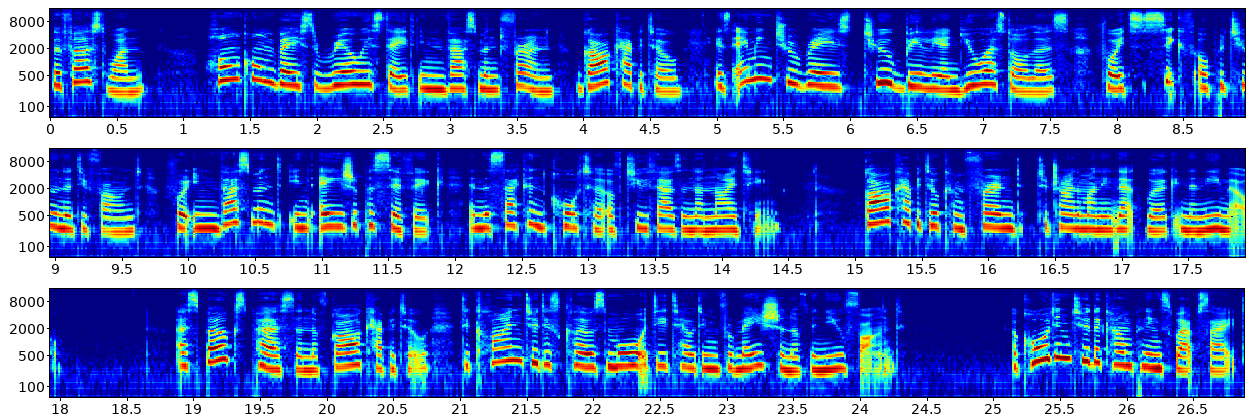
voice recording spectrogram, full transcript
The first one Hong Kong based real estate investment firm Gaw Capital is aiming to raise 2 billion US dollars for its sixth opportunity fund for investment in Asia Pacific in the second quarter of 2019. Gaw Capital confirmed to China Money Network in an email. A spokesperson of Gaw Capital declined to disclose more detailed information of the new fund. According to the company's website,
